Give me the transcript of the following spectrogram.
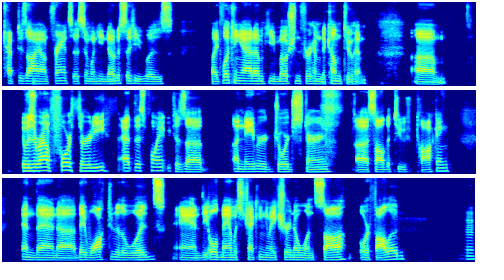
kept his eye on Francis. And when he noticed that he was like looking at him, he motioned for him to come to him. Um, it was around 4:30 at this point because uh, a neighbor, George Stern, uh, saw the two talking. And then uh, they walked into the woods, and the old man was checking to make sure no one saw or followed. Mhm.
